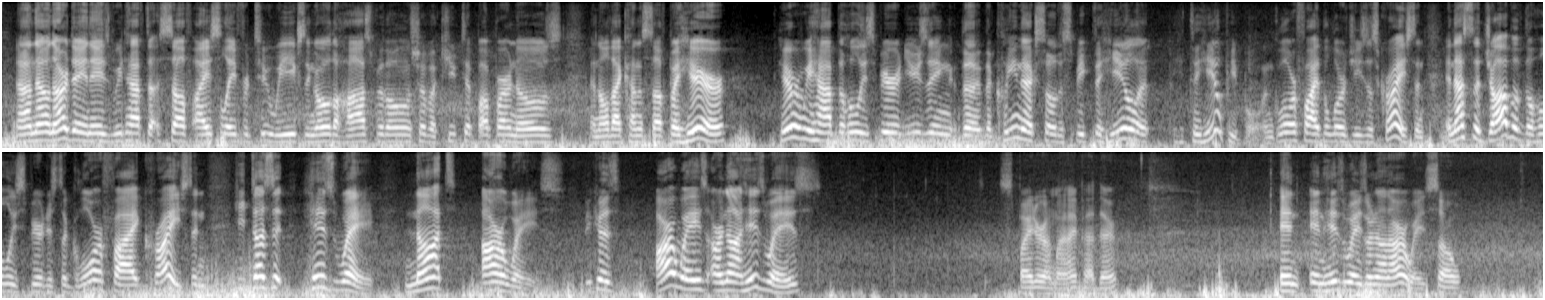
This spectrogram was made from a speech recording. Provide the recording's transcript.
Now, now in our day and age, we'd have to self-isolate for two weeks and go to the hospital and shove a Q-tip up our nose and all that kind of stuff. But here, here we have the Holy Spirit using the, the Kleenex, so to speak, to heal to heal people and glorify the Lord Jesus Christ. And, and that's the job of the Holy Spirit is to glorify Christ. And he does it his way, not our ways. Because our ways are not his ways. Spider on my iPad there. And, and his ways are not our ways. So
